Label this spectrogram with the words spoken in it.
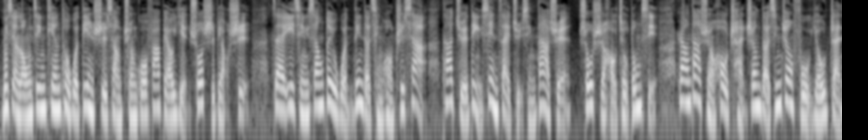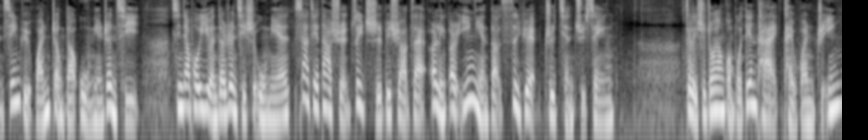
李显龙今天透过电视向全国发表演说时表示，在疫情相对稳定的情况之下，他决定现在举行大选，收拾好旧东西，让大选后产生的新政府有崭新与完整的五年任期。新加坡议员的任期是五年，下届大选最迟必须要在二零二一年的四月之前举行。这里是中央广播电台台湾之音。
